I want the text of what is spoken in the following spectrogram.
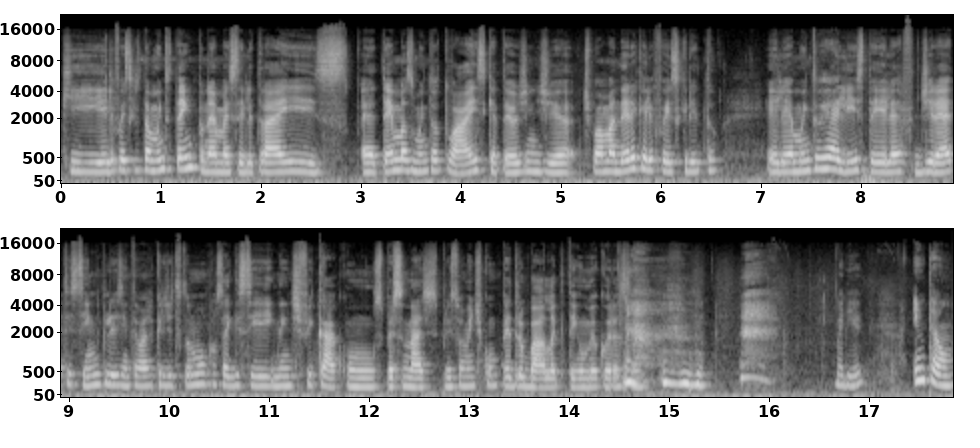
que ele foi escrito há muito tempo, né? Mas ele traz é, temas muito atuais, que até hoje em dia, tipo, a maneira que ele foi escrito, ele é muito realista e ele é direto e simples, então eu acredito que todo mundo consegue se identificar com os personagens, principalmente com Pedro Bala, que tem o meu coração. Maria? Então,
